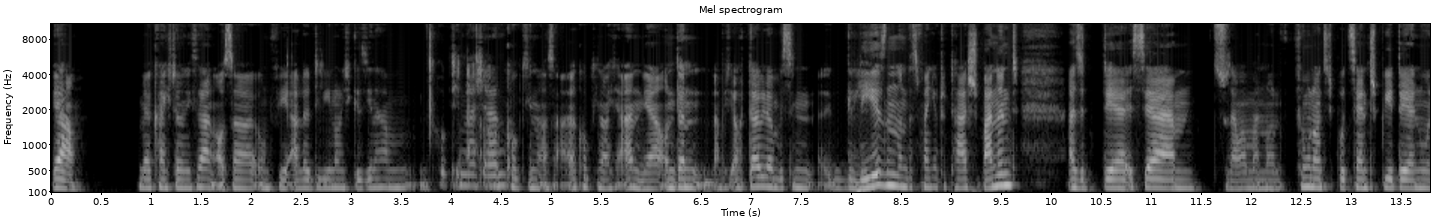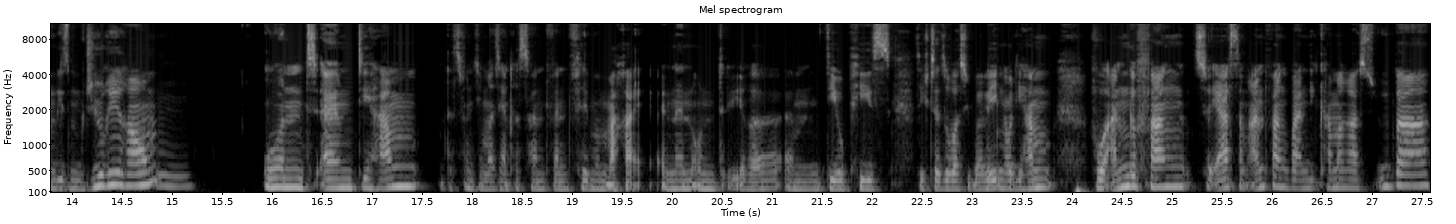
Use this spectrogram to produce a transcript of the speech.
ja, mehr kann ich da nicht sagen, außer irgendwie alle, die ihn noch nicht gesehen haben, Guckt ihn euch an. guckt ihn, aus, äh, guckt ihn euch an, ja. Und dann habe ich auch da wieder ein bisschen äh, gelesen und das fand ich auch total spannend. Also der ist ja, ähm, so sagen wir mal, 95 Prozent spielt der ja nur in diesem Juryraum. Mhm. Und ähm, die haben, das finde ich immer sehr interessant, wenn FilmemacherInnen und ihre ähm, DOPs sich da sowas überlegen, aber die haben wo angefangen, zuerst am Anfang waren die Kameras über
